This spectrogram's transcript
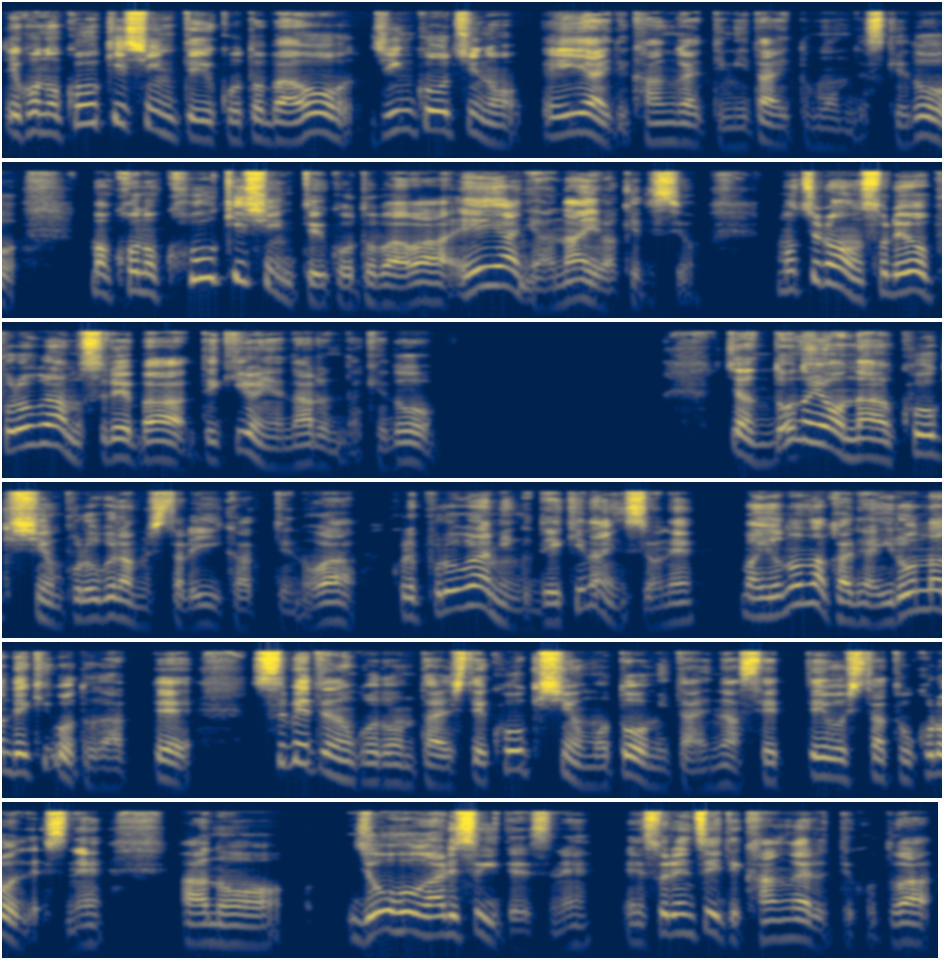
で、この好奇心っていう言葉を人工知能 AI で考えてみたいと思うんですけど、まあ、この好奇心という言葉は AI にはないわけですよ。もちろんそれをプログラムすればできるようにはなるんだけど、じゃあどのような好奇心をプログラムしたらいいかっていうのは、これプログラミングできないんですよね。まあ世の中にはいろんな出来事があって、すべてのことに対して好奇心を持とうみたいな設定をしたところでですね、あの、情報がありすぎてですね、それについて考えるってことは、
